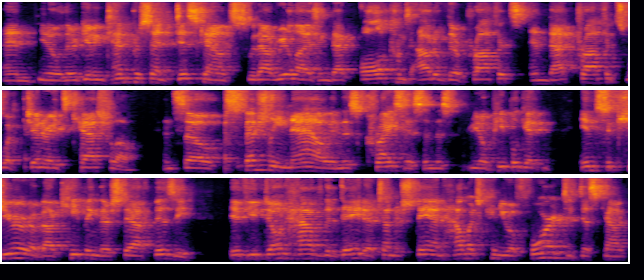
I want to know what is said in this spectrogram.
and you know they're giving 10% discounts without realizing that all comes out of their profits and that profits what generates cash flow. And so especially now in this crisis and this you know people get insecure about keeping their staff busy if you don't have the data to understand how much can you afford to discount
